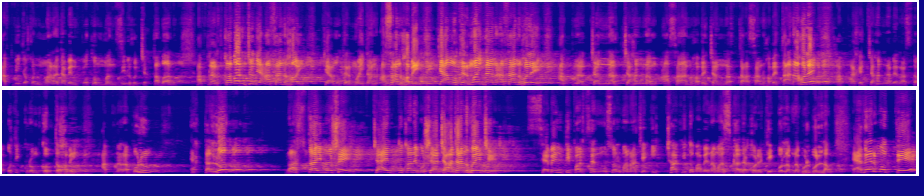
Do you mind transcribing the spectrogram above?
আপনি যখন মারা যাবেন, প্রথম মঞ্জিল হচ্ছে কাবার। আপনার কবর যদি আসান হয়, কেয়ামতের ময়দান আসান হবে। কেয়ামতের ময়দান আসান হলে আপনার জান্নাত জাহান্নাম আসান হবে, জান্নাতটা আসান হবে। তা না হলে আপনাকে জাহান্নামের রাস্তা অতিক্রম করতে হবে। আপনারা বলুন, একটা লোক রাস্তায় বসে চায়ের দোকানে বসে আছে, আজান হয়েছে। সেভেন্টি পার্সেন্ট মুসলমান আছে, ইচ্ছাকৃতভাবে নামাজ কাজা করে। ঠিক বললাম না ভুল বললাম? এদের মধ্যে,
